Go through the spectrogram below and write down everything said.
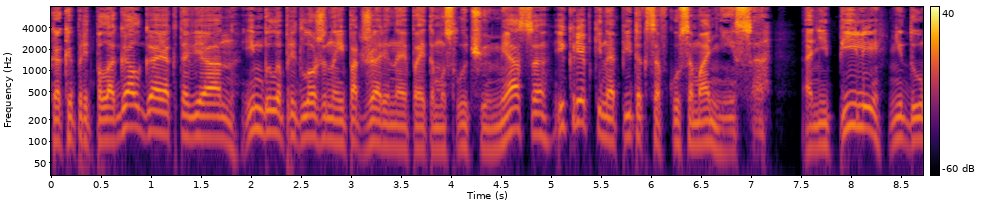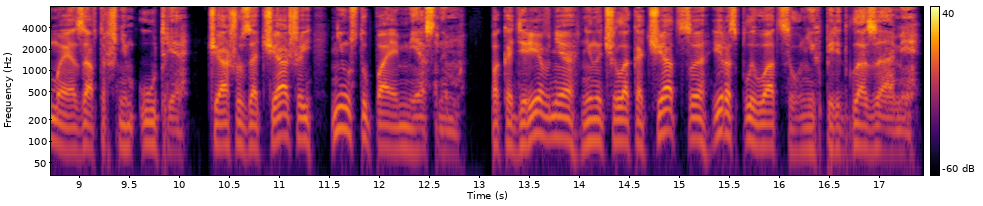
Как и предполагал Гай Октавиан, им было предложено и поджаренное по этому случаю мясо, и крепкий напиток со вкусом аниса. Они пили, не думая о завтрашнем утре, чашу за чашей, не уступая местным, пока деревня не начала качаться и расплываться у них перед глазами.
